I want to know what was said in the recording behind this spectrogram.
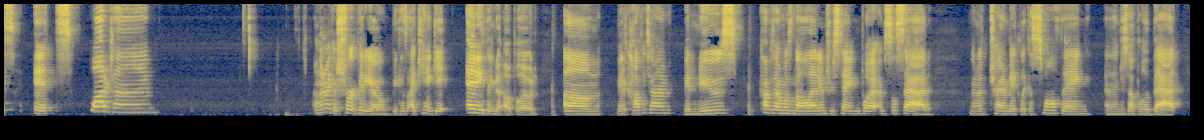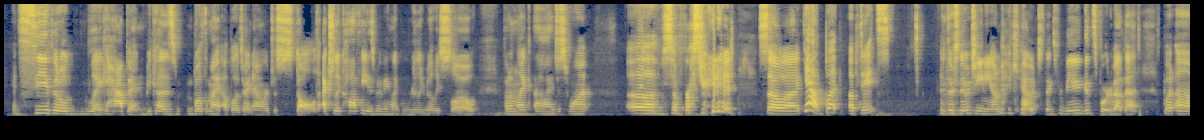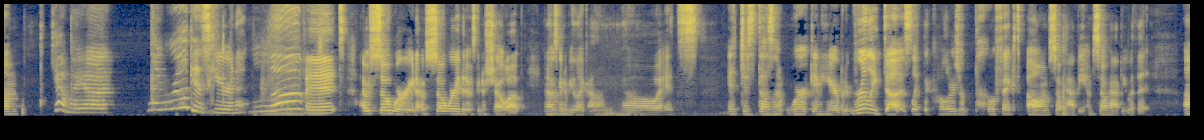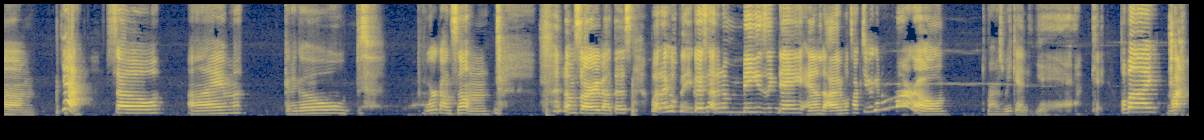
guys, it's water time. I'm gonna make a short video because I can't get anything to upload. Um, made a coffee time, made a news. Coffee time wasn't all that interesting, but I'm still sad. I'm gonna try to make like a small thing and then just upload that and see if it'll like happen because both of my uploads right now are just stalled. Actually, coffee is moving like really, really slow, but I'm like, oh, I just want. Uh, I'm so frustrated. So uh, yeah, but updates. There's no genie on my couch. Thanks for being a good sport about that. But um, yeah, my uh, my rug is here and I love it. I was so worried. I was so worried that it was gonna show up and I was gonna be like, oh no, it's it just doesn't work in here, but it really does. Like the colors are perfect. Oh, I'm so happy. I'm so happy with it. Um, yeah. So I'm gonna go work on something. Mm. I'm sorry about this, but I hope that you guys had an amazing day, and I will talk to you again tomorrow. Tomorrow's weekend. Yeah. Okay. Bye-bye.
